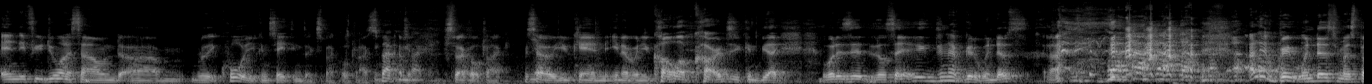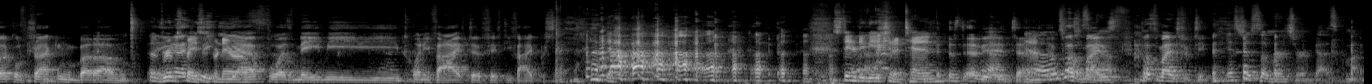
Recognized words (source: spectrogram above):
and if you do want to sound um, really cool, you can say things like speckle tracking. Speckle tracking. Speckle track. So you can, you know, when you call up cards, you can be like, what is it? They'll say, it didn't have good windows. Uh, I didn't have great windows for my speckle tracking, but um, The you rib know, I think spaces the were narrow. EF was maybe 25 to 55%. Standard deviation of 10. Just at Yeah. 10. Yeah, that's Plus close minus, enough. plus minus 15. It's just the emergency room, guys. Come on.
